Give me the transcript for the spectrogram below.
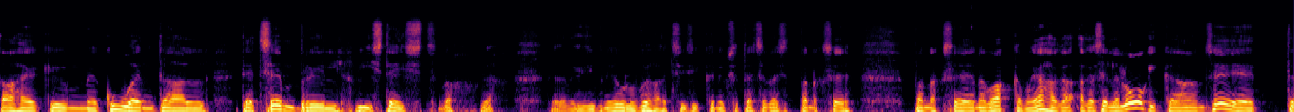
kahekümne kuuendal detsembril viisteist, noh jah, esimene jõulupüha, et siis ikka niisugused tähtsad asjad pannakse, pannakse nagu hakkama jah, aga, aga selle loogika on see, et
